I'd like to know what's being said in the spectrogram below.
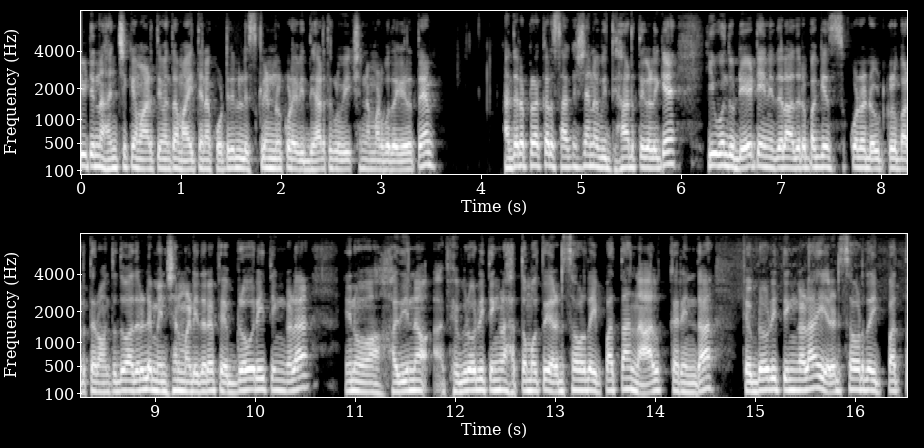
ಸೀಟಿನ ಹಂಚಿಕೆ ಮಾಡ್ತೀವಿ ಅಂತ ಮಾಹಿತಿನ ಕೊಟ್ಟಿದ್ರು ಸ್ಕ್ರೀನ್ ಕೂಡ ವಿದ್ಯಾರ್ಥಿಗಳು ವೀಕ್ಷಣೆ ಮಾಡಬಹುದಾಗಿರುತ್ತೆ ಅದರ ಪ್ರಕಾರ ಸಾಕಷ್ಟು ಜನ ವಿದ್ಯಾರ್ಥಿಗಳಿಗೆ ಈ ಒಂದು ಡೇಟ್ ಏನಿದೆಯಲ್ಲ, ಅದರ ಬಗ್ಗೆ ಕೂಡ ಡೌಟ್ಗಳು ಬರ್ತಾ ಇರುವಂಥದ್ದು ಅದರಲ್ಲೇ ಮೆನ್ಷನ್ ಮಾಡಿದ್ದಾರೆ ಫೆಬ್ರವರಿ ತಿಂಗಳ, ಏನು, ಹದಿನ ಫೆಬ್ರವರಿ ತಿಂಗಳ ಹತ್ತೊಂಬತ್ತು, ಎರಡು ಸಾವಿರದ ಇಪ್ಪತ್ತ ನಾಲ್ಕರಿಂದ ಫೆಬ್ರವರಿ ತಿಂಗಳ ಎರಡು ಸಾವಿರದ ಇಪ್ಪತ್ತ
